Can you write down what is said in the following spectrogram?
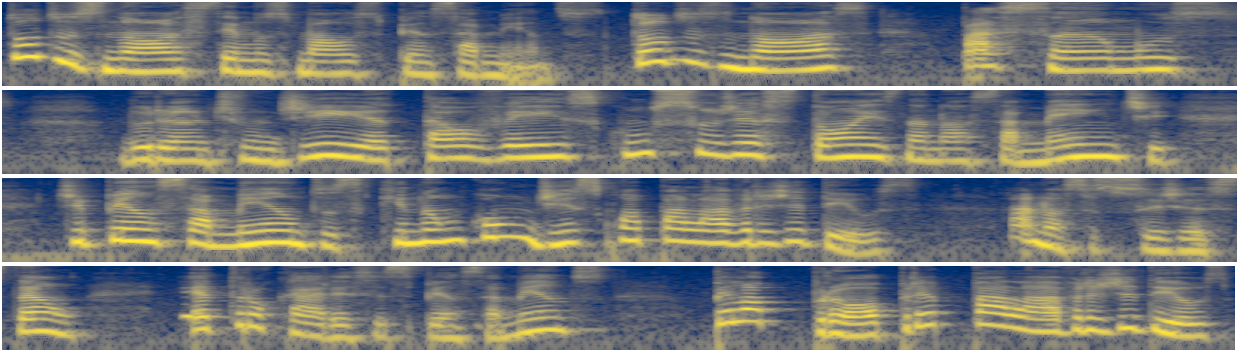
Todos nós temos maus pensamentos. Todos nós passamos durante um dia, talvez com sugestões na nossa mente de pensamentos que não condiz com a palavra de Deus. A nossa sugestão é trocar esses pensamentos pela própria palavra de Deus.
